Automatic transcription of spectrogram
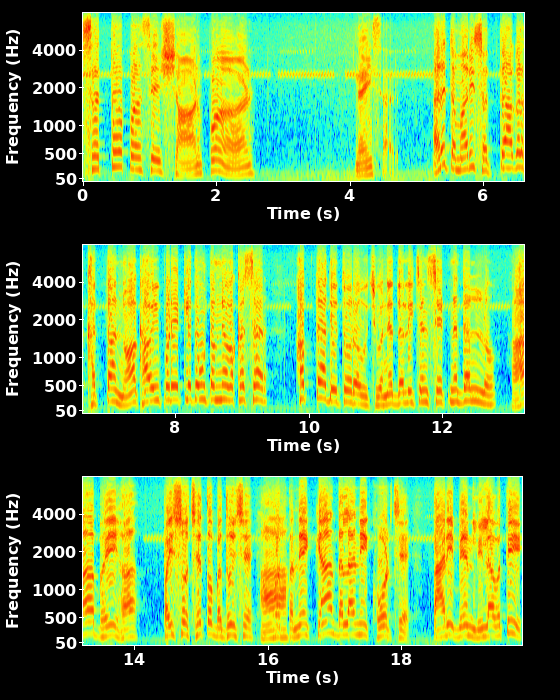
સત્તા પાસે શાણ પણ નહીં સારું. અરે, તમારી સત્તા આગળ ખત્તા ન ખાવી પડે એટલે તો હું તમને વખત સર હપ્તા દેતો રહું છું અને દલીચંદ શેઠને દલ્લો હા ભાઈ હા. પૈસો છે તો બધું છે હા. પણ તને ક્યાં દલાની ખોટ છે? તારી બેન લીલાવતી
